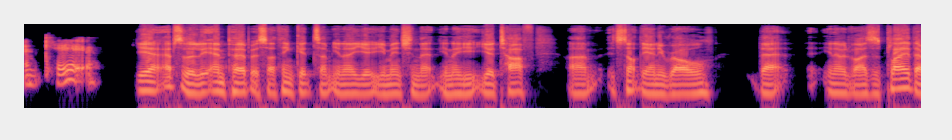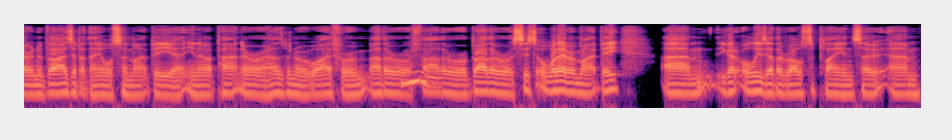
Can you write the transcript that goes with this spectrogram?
and care. Yeah, absolutely, and purpose. I think it's um, you know, you, you mentioned that you know you, are tough. Um, it's not the only role that you know advisors play. They're an advisor, but they also might be a, you know a partner or a husband or a wife or a mother or a mm. father or a brother or a sister or whatever it might be. Um, you've got all these other roles to play, and so um,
